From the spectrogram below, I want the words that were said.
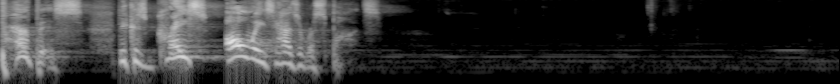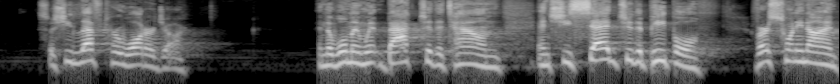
purpose because grace always has a response. So she left her water jar. And the woman went back to the town and she said to the people, verse 29,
